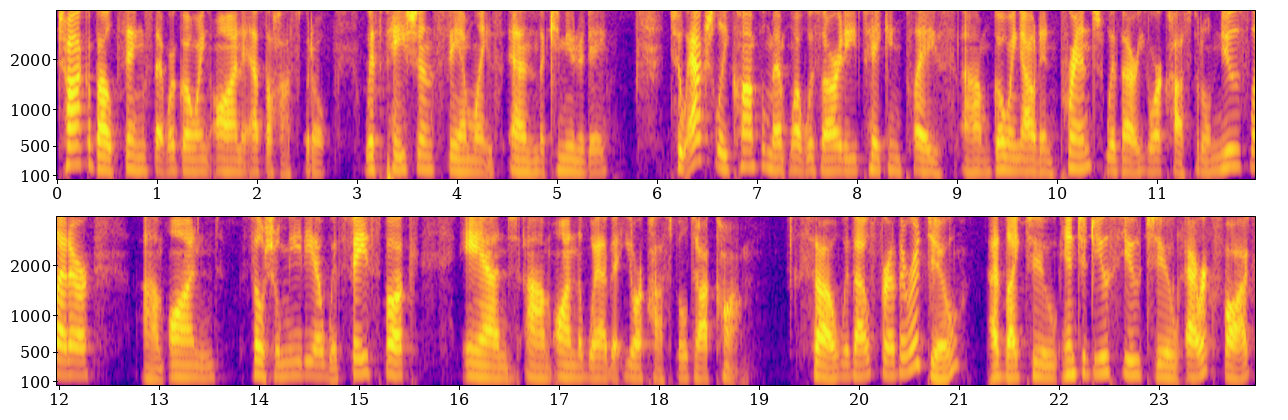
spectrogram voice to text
talk about things that were going on at the hospital with patients, families, and the community to actually complement what was already taking place, um, going out in print with our York Hospital newsletter, um, on social media with Facebook, and um, on the web at yorkhospital.com. So, without further ado, I'd like to introduce you to Eric Fogg.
